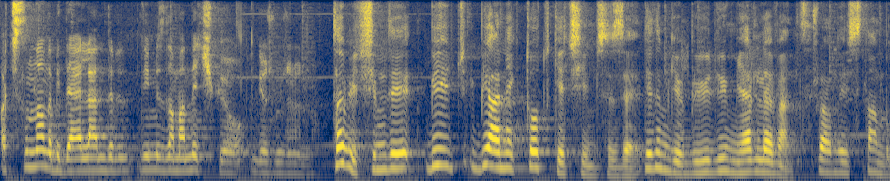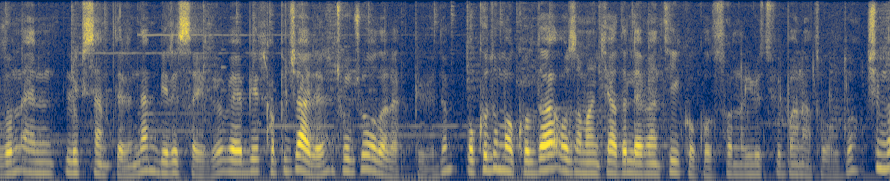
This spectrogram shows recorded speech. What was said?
açısından da bir değerlendirdiğimiz zaman ne çıkıyor gözümüzün önüne? Tabii şimdi bir, bir anekdot geçeyim size. Dediğim gibi büyüdüğüm yer Levent. Şu anda İstanbul'un en lüks semtlerinden biri sayılıyor ve bir kapıcı ailenin çocuğu olarak büyüdüm. Okudum okulda o zamanki adı Levent İlkokul sonra Lütfi Banat oldu. Şimdi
